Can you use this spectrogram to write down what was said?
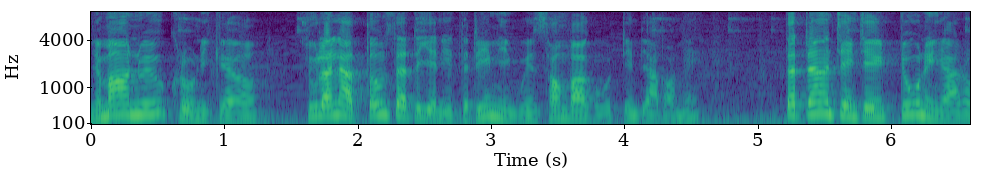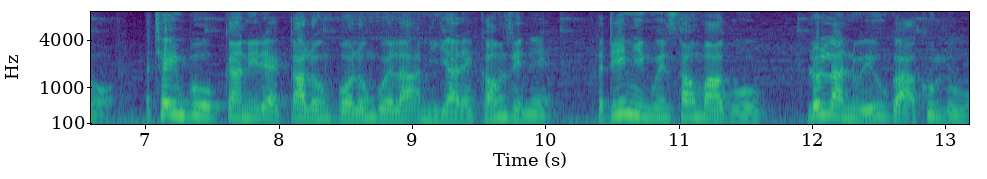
မြန်မာနွေဦးခရိုနီကယ်ဇူလိုင်လ31ရက်နေ့သတင်းမြင်ကွင်းဆောင်းပါးကိုတင်ပြပါမယ်။တက်တန်းအချိန်ချင်းတိုးနေရတော့အချိန်ပိုကန်နေတဲ့ကာလုံဘောလုံးပွဲလားအမိရတဲ့ခေါင်းစဉ်နဲ့သတင်းမြင်ကွင်းဆောင်းပါးကိုလွတ်လပ်နွေဦးကအခုလို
